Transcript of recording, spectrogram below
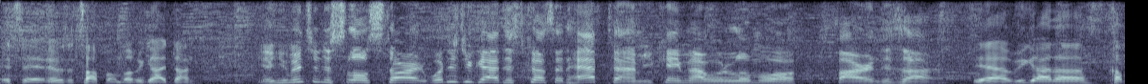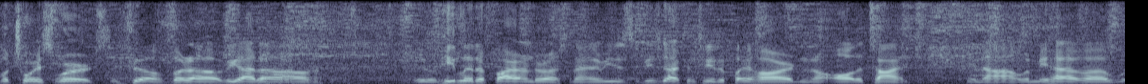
it's it was a tough one, but we got it done. Yeah, you mentioned the slow start. What did you guys discuss at halftime? You came out with a little more fire and desire. Yeah, we got a couple choice words, you know, but uh, we got um, he lit a fire under us, man. We just, we just got to continue to play hard you know, all the time. You know, when we have uh,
